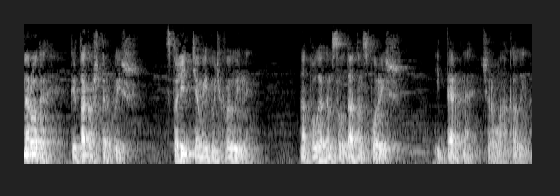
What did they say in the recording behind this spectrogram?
Народе, ти також терпиш, століттями йдуть хвилини, над полеглим солдатом спориш, і терпне червона калина.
